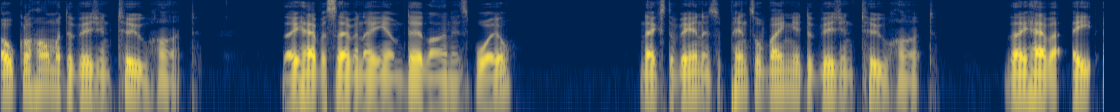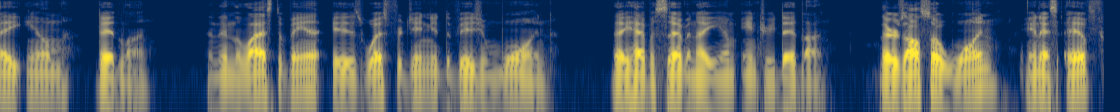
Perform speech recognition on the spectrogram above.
Oklahoma Division 2 hunt. They have a 7 a.m. deadline as well. Next event is a Pennsylvania Division 2 hunt. They have a 8 a.m. deadline. And then the last event is West Virginia Division 1. They have a 7 a.m. entry deadline. There's also one NSF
